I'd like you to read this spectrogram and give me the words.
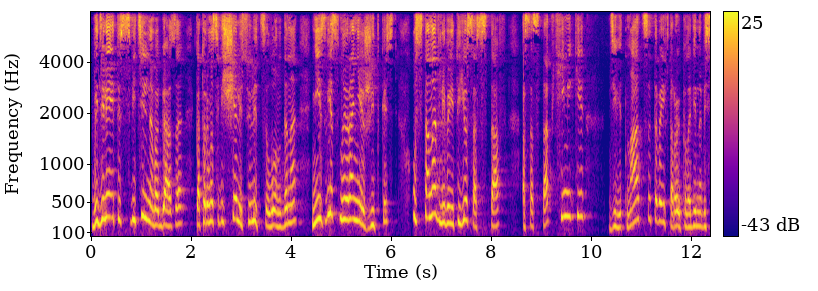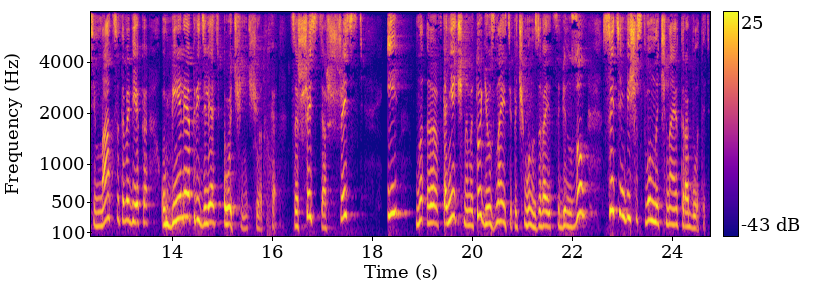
выделяет из светильного газа, которым освещались улицы Лондона, неизвестную ранее жидкость, устанавливает ее состав, а состав химики XIX и второй половины XVIII века умели определять очень четко. С6H6 и э, в конечном итоге узнаете, почему называется бензон, с этим веществом начинают работать.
